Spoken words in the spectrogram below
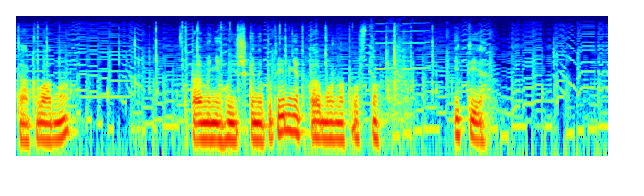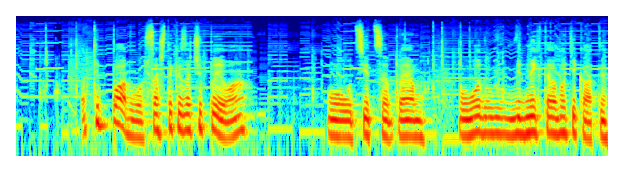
Так, ладно. Тепер мені горішки не потрібні, тепер можна просто іти. А ти падло, все ж таки зачепив, а? О, ці це прям. От від них треба тікати.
